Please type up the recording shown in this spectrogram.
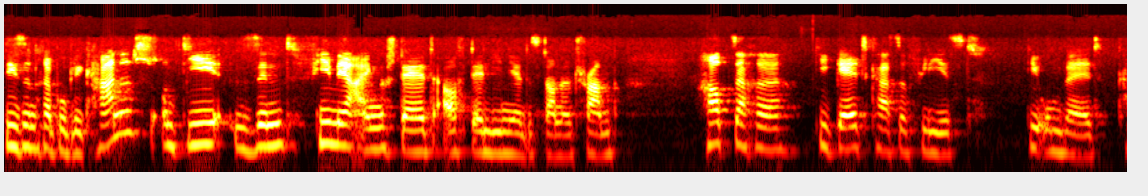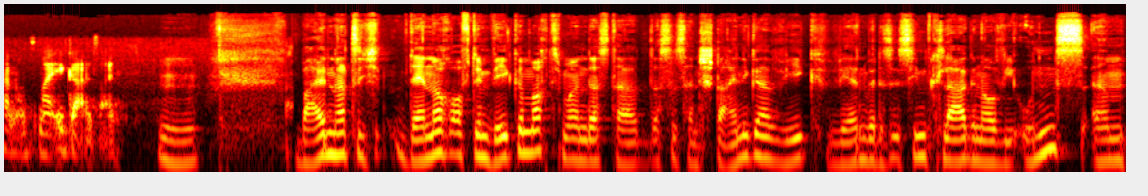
die sind republikanisch und die sind viel mehr eingestellt auf der Linie des Donald Trump. Hauptsache, die Geldkasse fließt, die Umwelt kann uns mal egal sein. Mhm. Biden hat sich dennoch auf den Weg gemacht. Ich meine, dass, da, dass es ein steiniger Weg werden wird, das ist ihm klar, genau wie uns. Ähm,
